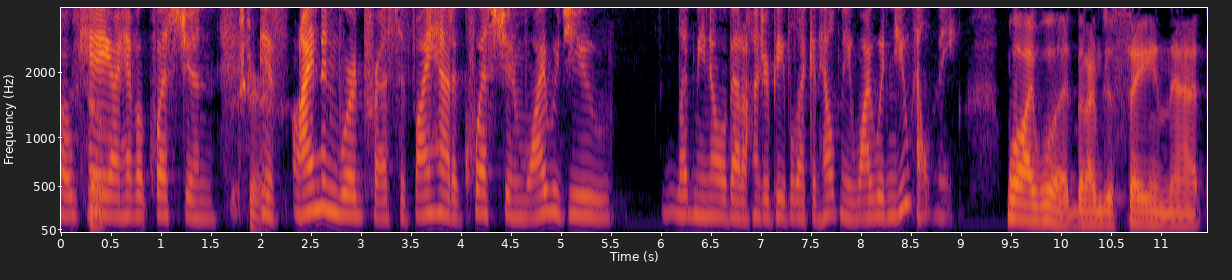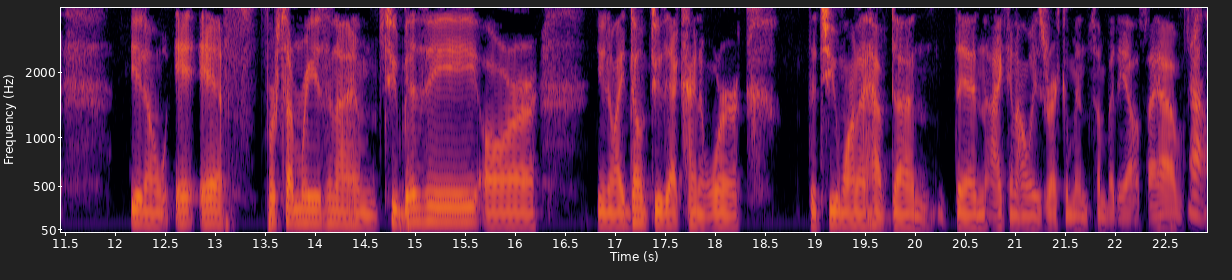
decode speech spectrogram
Okay, so, I have a question. Sure. If I'm in WordPress, if I had a question, why would you let me know about 100 people that can help me? Why wouldn't you help me? Well, I would, but I'm just saying that, you know, if for some reason I'm too busy or, you know, I don't do that kind of work that you want to have done, then I can always recommend somebody else. I have oh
